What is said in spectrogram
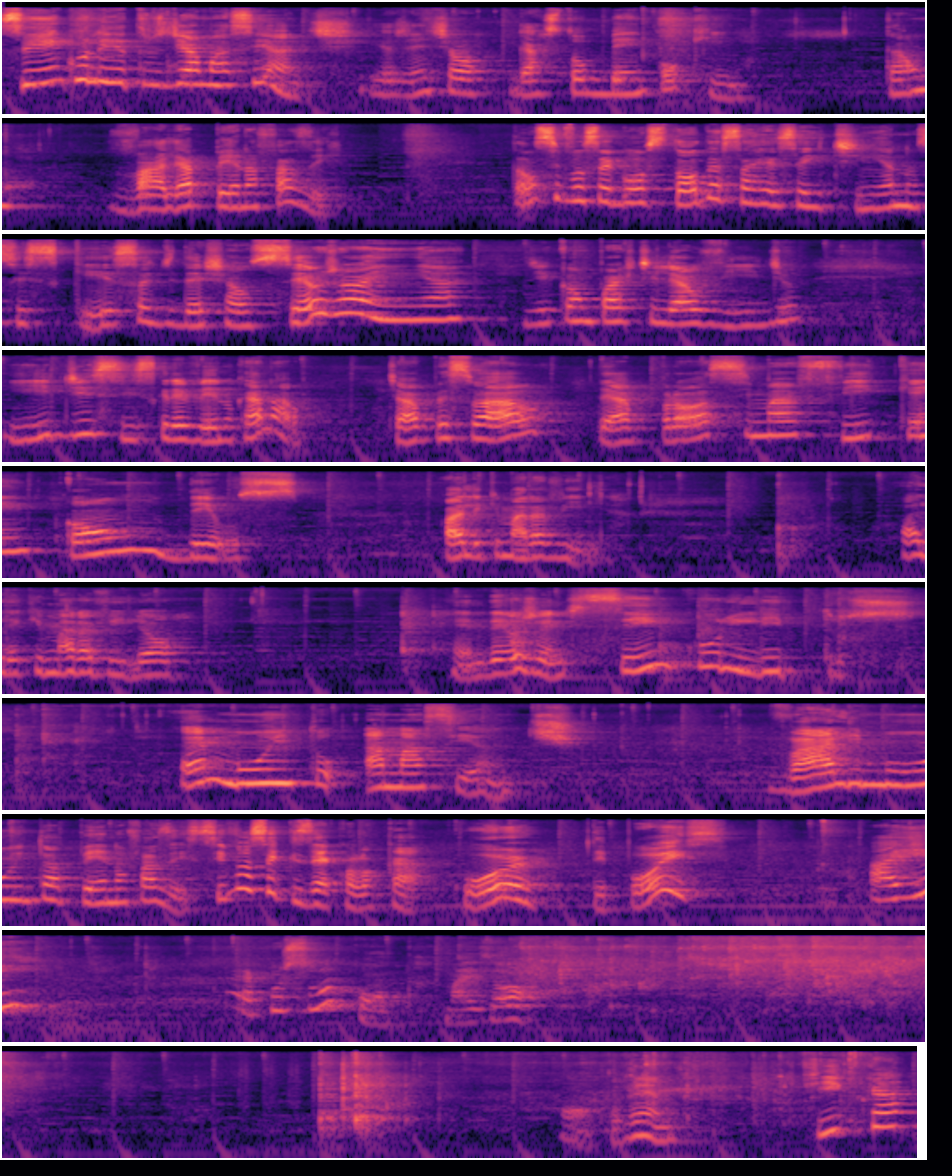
5 litros de amaciante. E a gente, ó, gastou bem pouquinho. Então, vale a pena fazer. Então, se você gostou dessa receitinha, não se esqueça de deixar o seu joinha, de compartilhar o vídeo e de se inscrever no canal. Tchau, pessoal. Até a próxima. Fiquem com Deus. Olha que maravilha. Olha que maravilha, ó. Rendeu, gente? 5 litros. É muito amaciante. Vale muito a pena fazer. Se você quiser colocar cor depois, aí é por sua conta. Mas, ó. Ó, tá vendo? Fica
